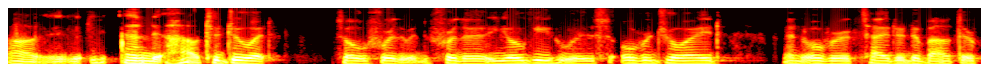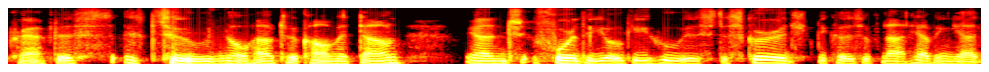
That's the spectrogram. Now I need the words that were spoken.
uh, and how to do it. So for the for the yogi who is overjoyed and overexcited about their practice, to know how to calm it down, and for the yogi who is discouraged because of not having yet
